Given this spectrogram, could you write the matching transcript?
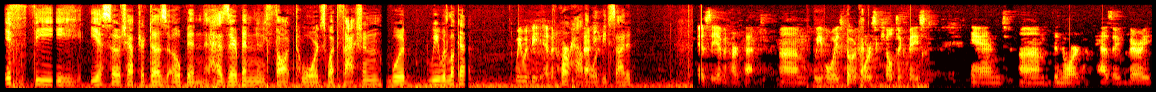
if the ESO chapter does open, has there been any thought towards what faction would we would look at, We would be Evan or how that would be decided? It's the Ebonheart Pact. Um, we always go Okay. towards a Celtic based, and um, the Nord has a very,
